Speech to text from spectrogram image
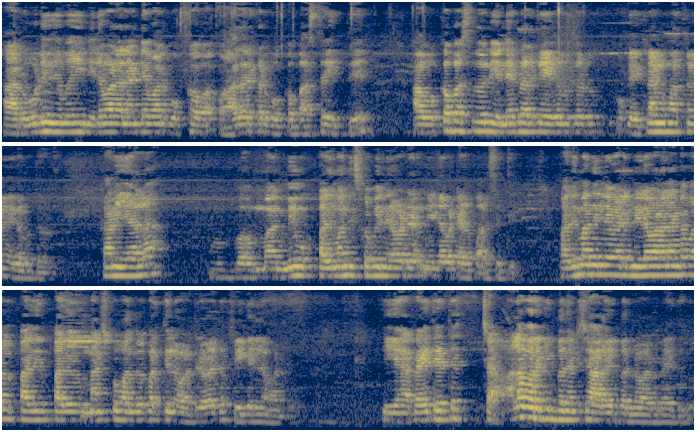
ఆ రోడ్డు మీద పోయి నిలబడాలంటే వాళ్ళకి ఒక్క ఆధార్ కార్డుకు ఒక్క బస్తా ఇస్తే ఆ ఒక్క బస్తాతో ఎన్ని ఎకరాలకు వేయగలుగుతాడు? ఒక ఎకరానికి మాత్రమే వేయగలుగుతాడు. కానీ ఇవాళ మేము పది మంది తీసుకుపోయి నిలబడ నిలబెట్టాలి పరిస్థితి. పది మంది నిలబడి నిలబడాలంటే వాళ్ళు పది పది మనిషికి వంద రూపాయలు నిలబడతారు. ఎవరైతే ఫ్రీగా నిలబడతారు. ఇక రైతు అయితే చాలా వరకు ఇబ్బంది అంటే చాలా ఇబ్బందులు పడతారు రైతులు.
